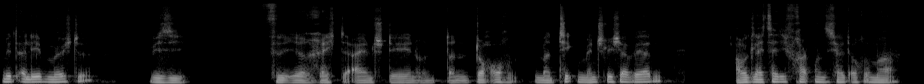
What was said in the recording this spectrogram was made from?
miterleben möchte, wie sie für ihre Rechte einstehen und dann doch auch immer 'n Ticken menschlicher werden. Aber gleichzeitig fragt man sich halt auch immer:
